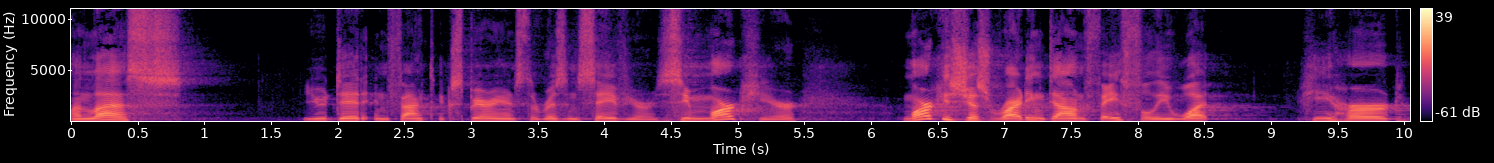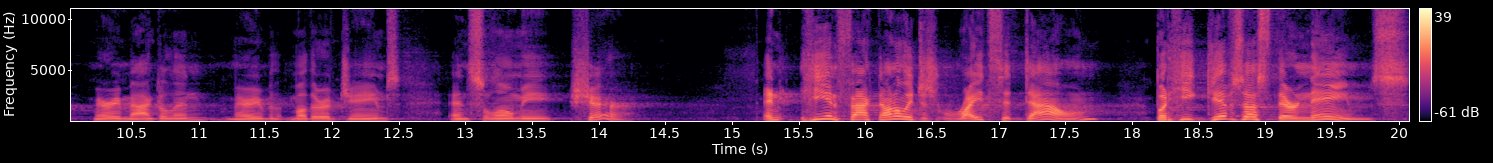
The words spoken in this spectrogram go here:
Unless you did, in fact, experience the risen Savior. You see, Mark here, Mark is just writing down faithfully what he heard Mary Magdalene, Mary, mother of James, and Salome share. And he, in fact, not only just writes it down, but he gives us their names.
